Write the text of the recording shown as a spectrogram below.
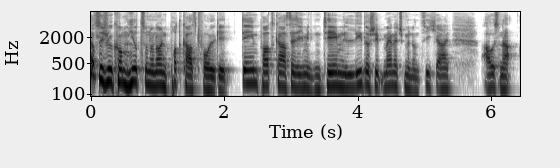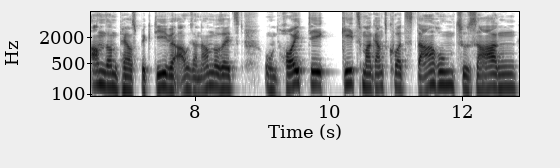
Herzlich willkommen hier zu einer neuen Podcast-Folge, dem Podcast, der sich mit den Themen Leadership, Management und Sicherheit aus einer anderen Perspektive auseinandersetzt. Und heute geht es mal ganz kurz darum zu sagen,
